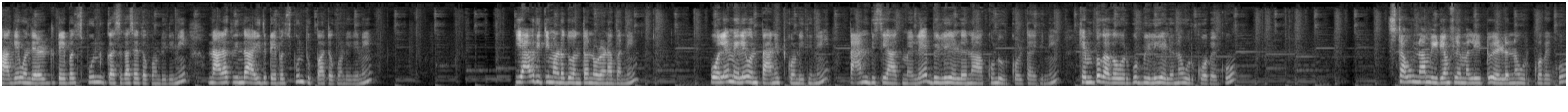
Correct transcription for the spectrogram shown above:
ಹಾಗೆ ಒಂದೆರಡು ಟೇಬಲ್ ಸ್ಪೂನ್ ಗಸಗಸೆ ತೊಗೊಂಡಿದ್ದೀನಿ, ನಾಲ್ಕರಿಂದ ಐದು ಟೇಬಲ್ ಸ್ಪೂನ್ ತುಪ್ಪ ತೊಗೊಂಡಿದ್ದೀನಿ. ಯಾವ ರೀತಿ ಮಾಡೋದು ಅಂತ ನೋಡೋಣ ಬನ್ನಿ. ಒಲೆ ಮೇಲೆ ಒಂದು ಪ್ಯಾನ್ ಇಟ್ಕೊಂಡಿದ್ದೀನಿ. ಪ್ಯಾನ್ ಬಿಸಿ ಆದಮೇಲೆ ಬಿಳಿ ಎಳ್ಳನ್ನು ಹಾಕ್ಕೊಂಡು ಹುರ್ಕೊಳ್ತಾ ಇದ್ದೀನಿ. ಕೆಂಪಗಾಗೋವರೆಗೂ ಬಿಳಿ ಎಳ್ಳನ್ನು ಹುರ್ಕೋಬೇಕು. ಸ್ಟವ್ನ ಮೀಡಿಯಂ ಫ್ಲೇಮಲ್ಲಿ ಇಟ್ಟು ಎಳ್ಳನ್ನು ಹುರ್ಕೋಬೇಕು.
